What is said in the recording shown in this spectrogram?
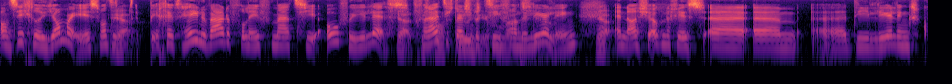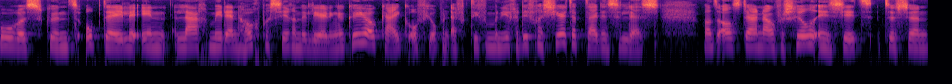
aan zich heel jammer is, want het geeft hele waardevolle informatie over je les. vanuit het perspectief van de leerling. En als je ook nog eens uh, um, uh, die leerlingscores kunt opdelen in laag, midden en hoogpresterende leerlingen, kun je ook kijken of je op een effectieve manier gedifferentieerd hebt tijdens de les. Want als daar nou een verschil in zit tussen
